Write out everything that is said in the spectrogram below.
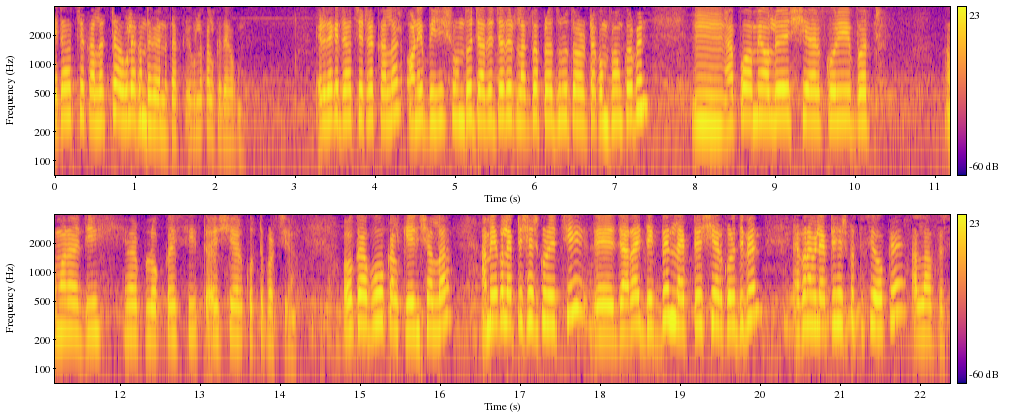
এটা হচ্ছে কালারটা, ওগুলো এখন দেখেন না, থাক, এগুলো কালকে দেখাবো। এটা দেখে এটা হচ্ছে এটার কালার, অনেক বেশি সুন্দর, যাদের যাদের লাগবে আপনারা দ্রুত অর্ডারটা কনফার্ম করবেন। আপু, আমি অলওয়েজ শেয়ার করি বাট আমার আইডি হেয়ার ব্লক পাইছি তাই শেয়ার করতে পারছি না। ওকে আপু, কালকে ইনশাল্লাহ আমি এখন লাইভটা শেষ করে দিচ্ছি। যারাই দেখবেন লাইভটা শেয়ার করে দিবেন। এখন আমি লাইভটা শেষ করতেছি ওকে আল্লাহ হাফেজ।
